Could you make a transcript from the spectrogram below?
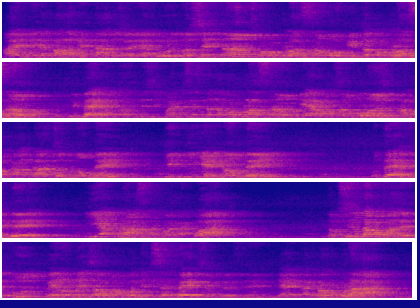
a emenda parlamentar dos vereadores. Nós sentamos com a população, ouvimos a população e pegamos as principais necessidades da população, que eram as ambulâncias para localidades onde não tem, que tinha e não tem, o TFD e a Praça da Quadra 4. Então, se não dá para fazer tudo, pelo menos alguma coisa tem que ser feita, senhor presidente. Que aí vai procurar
